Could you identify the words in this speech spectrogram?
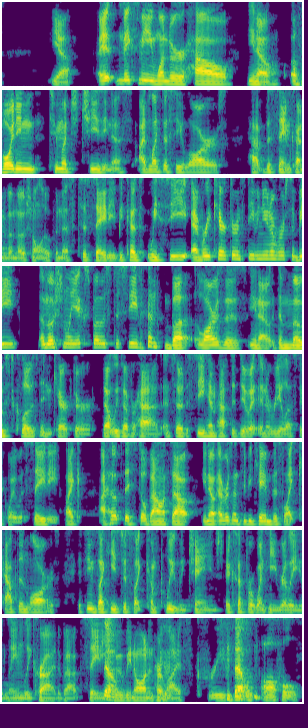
Yeah. It makes me wonder how, you know, avoiding too much cheesiness. I'd like to see Lars have the same kind of emotional openness to Sadie because we see every character in Steven Universe to be emotionally exposed to Steven, but Lars is, you know, the most closed in character that we've ever had. And so to see him have to do it in a realistic way with Sadie, like I hope they still balance out. You know, ever since he became this like Captain Lars, it seems like he's just like completely changed, except for when he really lamely cried about Sadie No. moving on in her life. Grief, that was awful.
